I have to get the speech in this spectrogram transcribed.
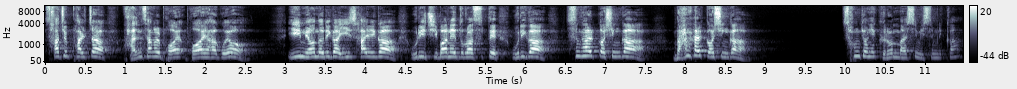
사주팔자 관상을 보아야 하고요. 이 며느리가 이 사위가 우리 집안에 들어왔을 때 우리가 승할 것인가 망할 것인가 성경에 그런 말씀이 있습니까?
